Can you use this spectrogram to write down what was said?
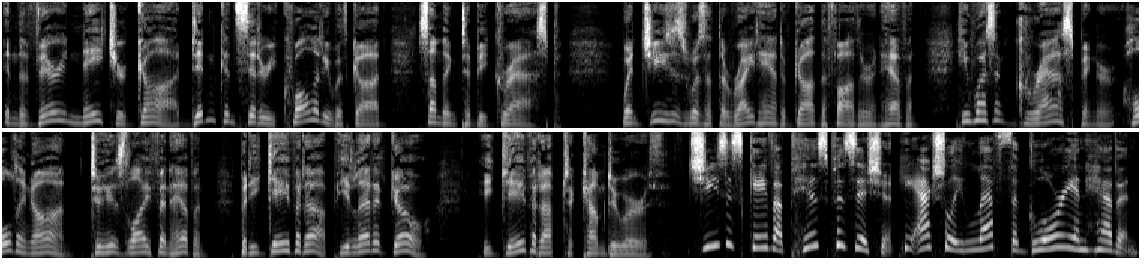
in the very nature God, didn't consider equality with God something to be grasped when Jesus was at the right hand of God the Father in heaven, he wasn't grasping or holding on to his life in heaven, but he gave it up. He let it go. He gave it up to come to earth. Jesus gave up his position. He actually left the glory in heaven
